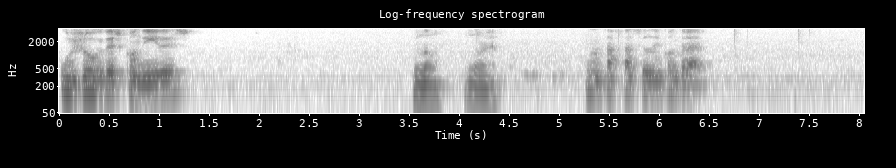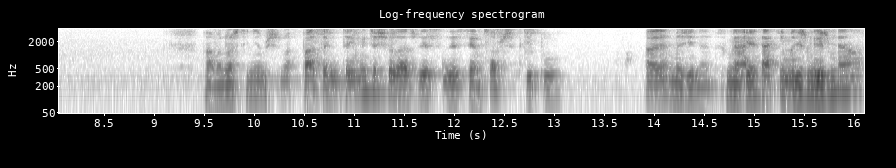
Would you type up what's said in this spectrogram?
o jogo das escondidas Não, não é. não está fácil de encontrar. Pá, mas nós tínhamos. Pá, tenho, tenho muitas saudades desse, desse tempo, sabes? Que tipo. Olha, Imagina, como está é que é? tá aqui uma diz-me. descrição.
